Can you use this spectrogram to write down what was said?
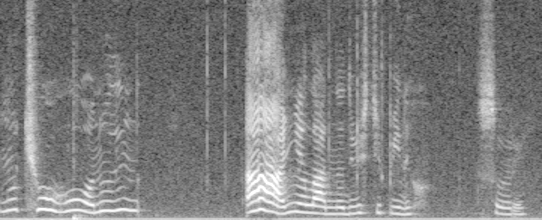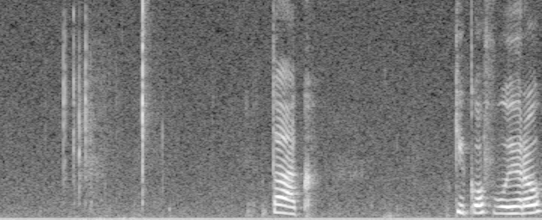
Ну чого? Ну він. А, ні, ладно, 200 пінг. Сорі. Так. Кікоф виграв.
